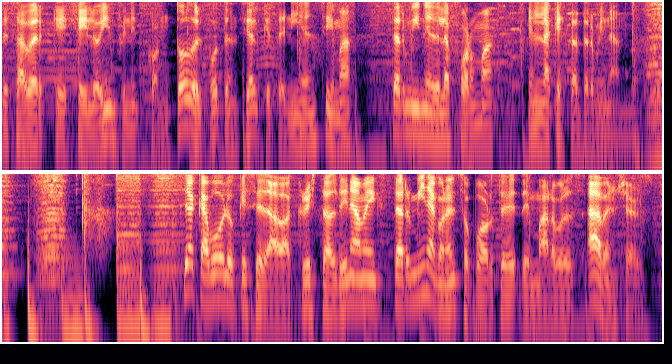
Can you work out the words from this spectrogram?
de saber que Halo Infinite, con todo el potencial que tenía encima, termine de la forma en la que está terminando. Se acabó lo que se daba, Crystal Dynamics termina con el soporte de Marvel's Avengers.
